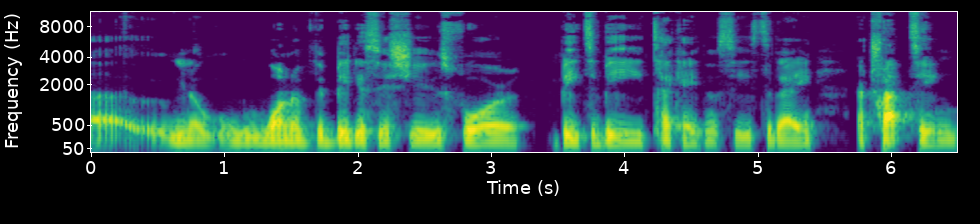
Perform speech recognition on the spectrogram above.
uh, you know, one of the biggest issues for B2B tech agencies today, attracting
